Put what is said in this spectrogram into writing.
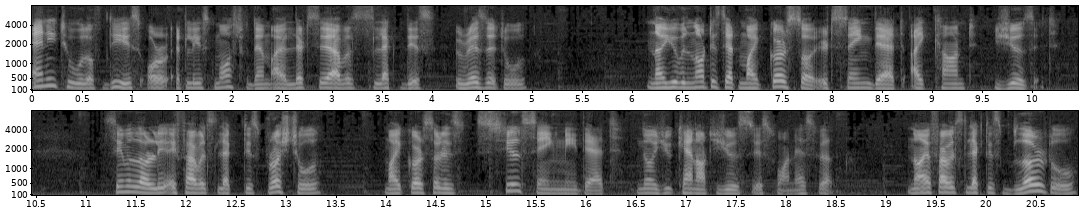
any tool of these or at least most of them I let's say I will select this eraser tool now you will notice that my cursor it's saying that I can't use it. Similarly if I will select this brush tool my cursor is still saying me that no you cannot use this one as well. Now if I will select this blur tool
